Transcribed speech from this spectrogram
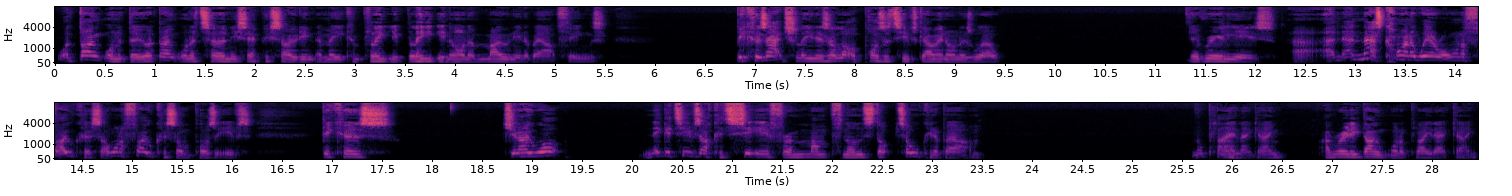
what I don't want to do, I don't want to turn this episode into me completely bleating on and moaning about things, because actually there's a lot of positives going on as well. There really is. Uh, and, and that's kind of where I want to focus. I want to focus on positives because do you know what? Negatives, I could sit here for a month non stop talking about them. I'm not playing that game. I really don't want to play that game.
